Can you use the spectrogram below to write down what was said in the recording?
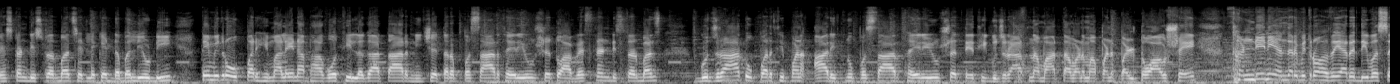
વેસ્ટર્ન ડિસ્ટર્બન્સ એટલે કે ડબલ્યુ ડી તે મિત્રો ઉપર હિમાલયના ભાગોથી લગાતાર નીચે તરફ પસાર થઈ રહ્યું છે. તો આ વેસ્ટર્ન ડિસ્ટર્બન્સ ગુજરાત ઉપરથી પણ આ રીતનું પસાર થઈ રહ્યું છે. તેથી ગુજરાતના વાતાવરણમાં પણ પલટો આવશે. ઠંડીની અંદર મિત્રો હવે યારે દિવસે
